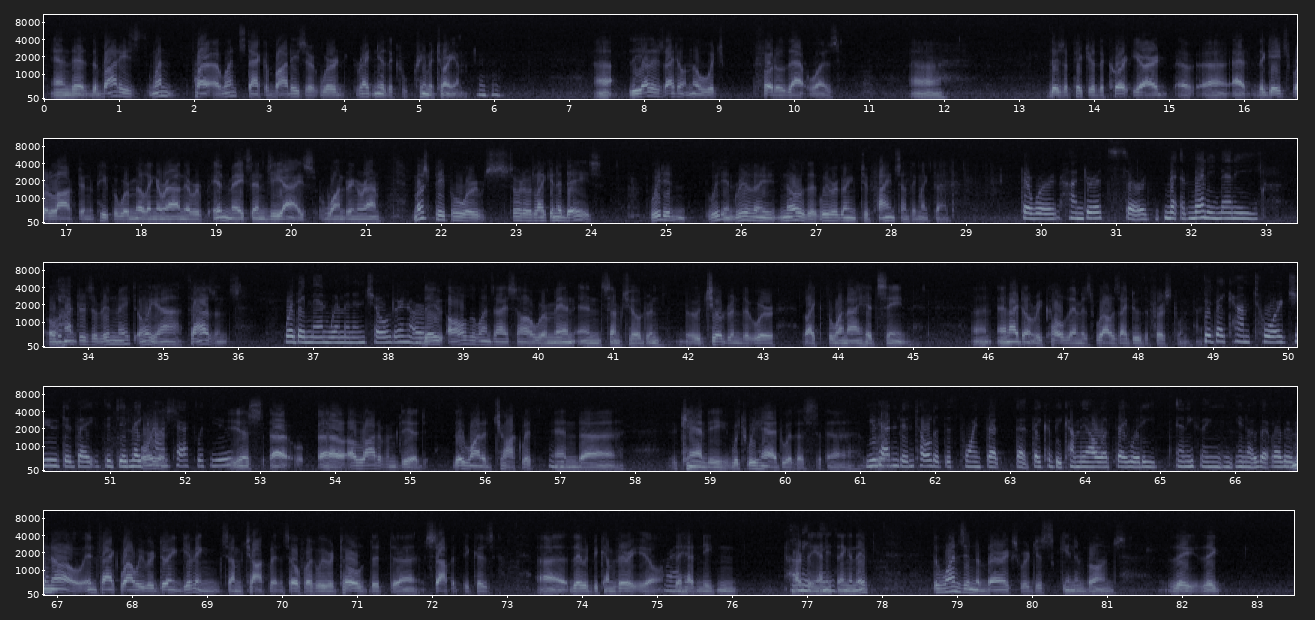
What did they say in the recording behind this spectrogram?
And the, the bodies, one, par, uh, one stack of bodies are, were right near the cr- crematorium. Mhm. Uh, the others, I don't know which photo that was. Uh, there's a picture of the courtyard. Uh, uh, at, the gates were locked and the people were milling around. There were inmates and GIs wandering around. Most people were sort of like in a daze. We didn't, we didn't really know that we were going to find something like that. There were hundreds or ma- many, many, Oh, have- hundreds of inmates? Oh, yeah, thousands. were they men, women, and children? Or They, all the ones I saw were men and some children, uh, children that were like the one I had seen. Uh, and I don't recall them as well as I do the first one. did they come towards you? Did they, did they make Oh, yes. contact with you? Yes, uh, uh, a lot of them did. They wanted chocolate Mhm. and uh, candy, which we had with us. Uh, You hadn't been told at this point that, that they could become ill if they would eat anything, you know, that other than... No, in fact, while we were doing giving some chocolate and so forth, we were told that uh, stop it because uh, they would become very ill. They hadn't eaten hardly Anything. anything, and they, the ones in the barracks were just skin and bones. They they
